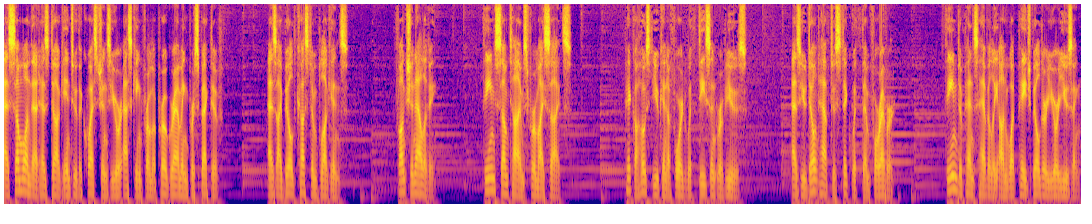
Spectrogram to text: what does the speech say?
As someone that has dug into the questions you're asking from a programming perspective, as I build custom plugins, functionality, themes sometimes for my sites, pick a host you can afford with decent reviews, as you don't have to stick with them forever. Theme depends heavily on what page builder you're using.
